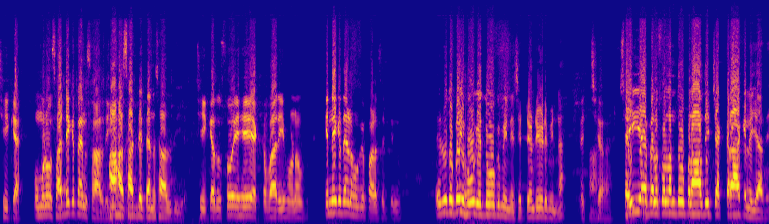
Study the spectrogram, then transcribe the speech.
ਠੀਕ ਹੈ ਉਮਰੋਂ 3.5 ਸਾਲ ਦੀ ਹੈ। ਹਾਂ ਹਾਂ ਸਾਢੇ ਤਿੰਨ ਸਾਲ ਦੀ ਹੈ। ਠੀਕ ਹੈ ਦੋਸਤੋ ਇਹ ਇੱਕ ਵਾਰੀ ਹੁਣ ਕਿੰਨੇ ਕੁ ਦਿਨ ਹੋ ਗਏ ਫਲ ਸੱਚੇ ਨੂੰ? ਇਹਨੂੰ ਤਾਂ ਬਈ ਹੋ ਗਏ 2 ਕੁ ਮਹੀਨੇ ਸਿੱਟੇ ਡੇਢ ਮਹੀਨਾ। ਅੱਛਾ। ਸਹੀ ਹੈ ਬਿਲਕੁਲ ਅੰਦਰੋਂ ਪਲਾਲ ਦੀ ਚੈੱਕ ਕਰਾ ਕੇ ਲਿਜਾਵੇ।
